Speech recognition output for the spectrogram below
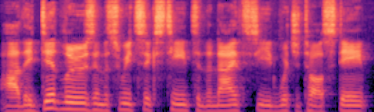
Uh, they did lose in the Sweet 16 to the ninth seed Wichita State.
